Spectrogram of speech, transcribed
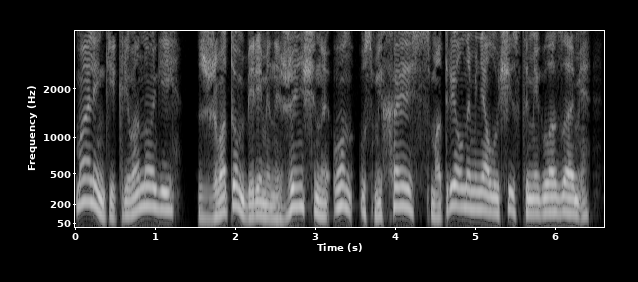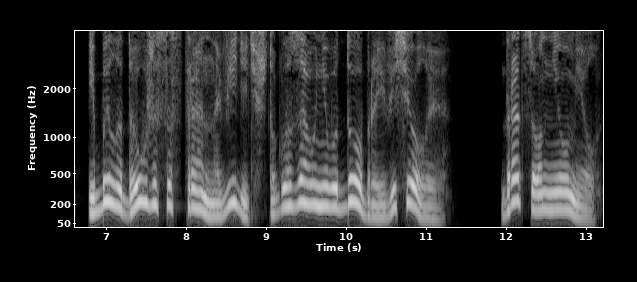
Маленький, кривоногий, с животом беременной женщины, он, усмехаясь, смотрел на меня лучистыми глазами, и было до ужаса странно видеть, что глаза у него добрые, веселые. Драться он не умел,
